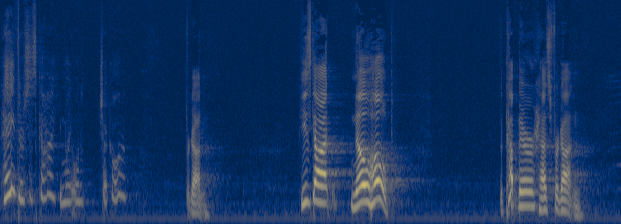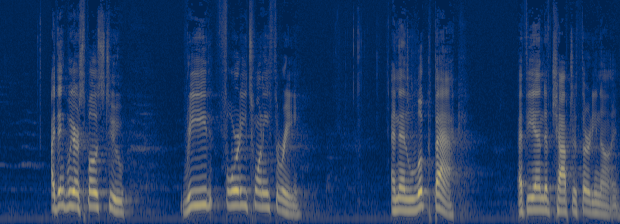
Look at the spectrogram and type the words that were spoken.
Hey, there's this guy. You might want to check on him. Forgotten. He's got no hope. The cupbearer has forgotten. I think we are supposed to read 4023 and then look back at the end of chapter 39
